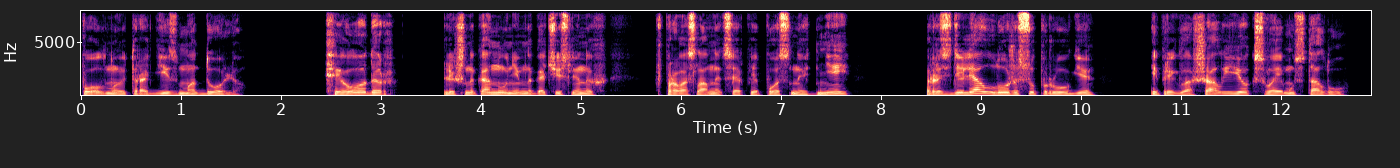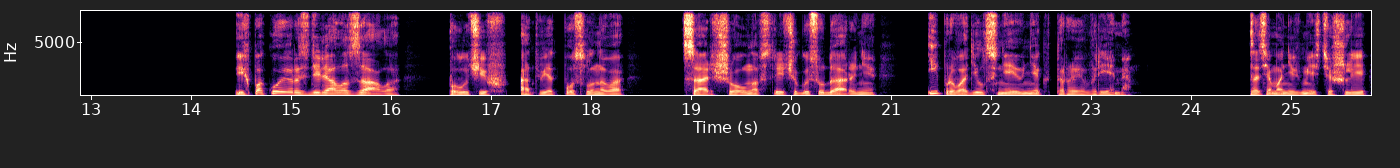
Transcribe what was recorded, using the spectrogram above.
полную трагизма долю. Феодор лишь накануне многочисленных в православной церкви постных дней разделял ложе супруги и приглашал ее к своему столу. Их покои разделяла зала. Получив ответ посланного, царь шел навстречу государыне и проводил с нею некоторое время. Затем они вместе шли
